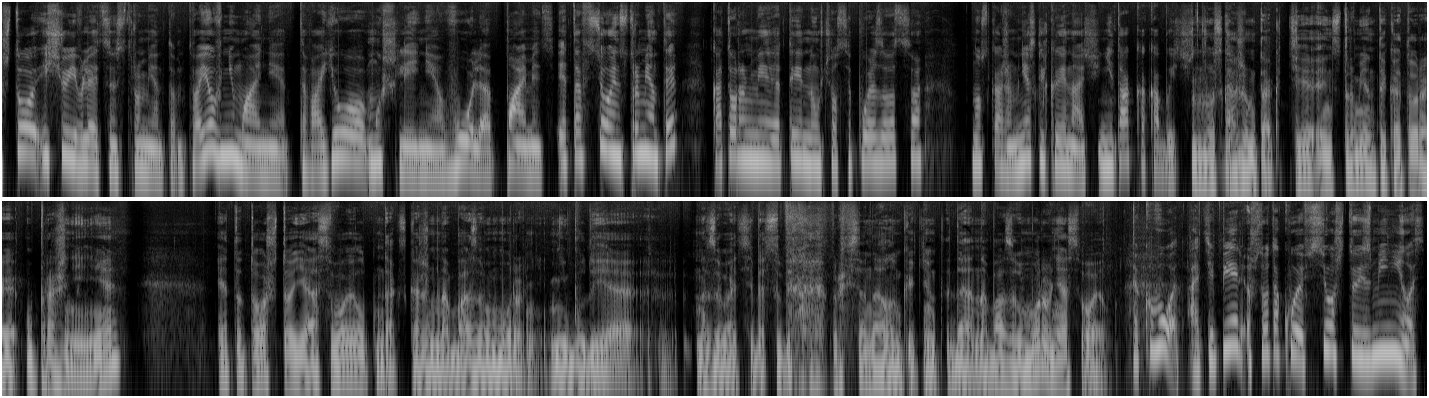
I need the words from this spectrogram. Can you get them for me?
что еще является инструментом? Твое внимание, твое мышление, воля, память. Это все инструменты, которыми ты научился пользоваться, ну, скажем, несколько иначе, не так, как обычно. Ну, да? скажем так, те инструменты, которые упражнения, это то, что я освоил, так скажем, на базовом уровне. Не буду я э, называть себя суперпрофессионалом каким-то. Да, на базовом уровне освоил. Так вот, а теперь что такое все, что изменилось?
